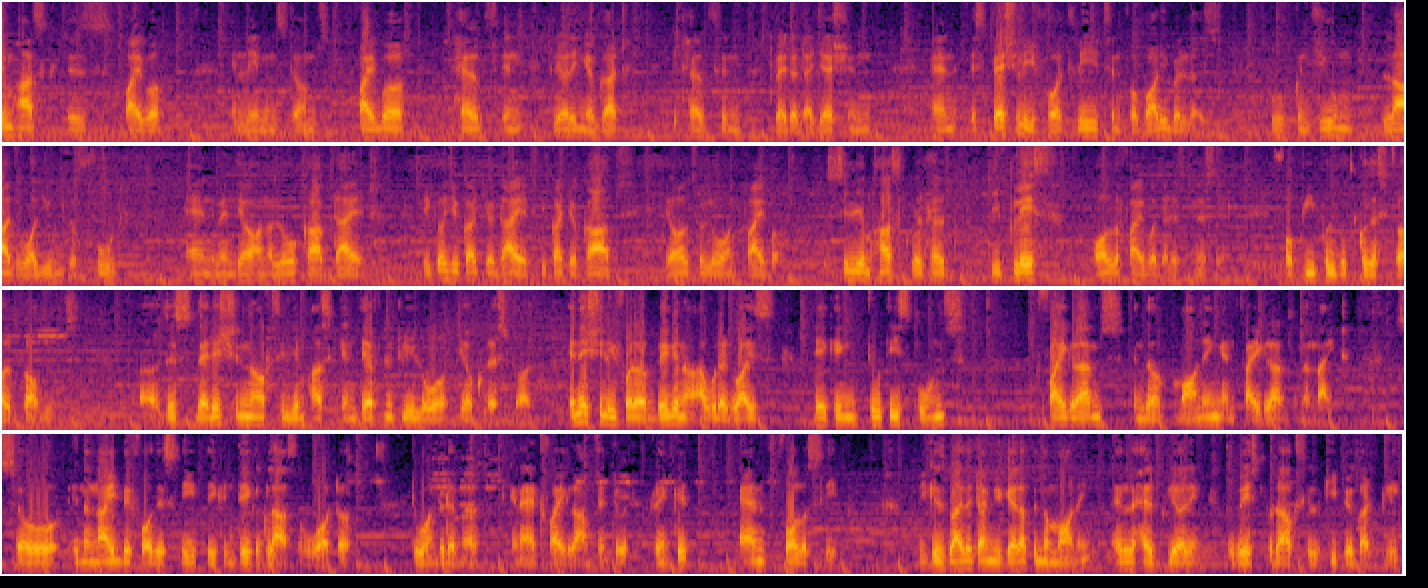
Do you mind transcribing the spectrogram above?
psyllium husk is fiber in layman's terms. Fiber helps in clearing your gut, it helps in better digestion, and especially for athletes and for bodybuilders who consume large volumes of food. And when they're on a low carb diet because you cut your diet you cut your carbs you're also low on fiber. Psyllium husk will help replace all the fiber that is missing for people with cholesterol problems uh, this the addition of psyllium husk can definitely lower your cholesterol initially for a beginner i would advise taking 2 teaspoons 5 grams in the morning and 5 grams in the night so in the night before they sleep, they can take a glass of water, 200 ml. You can add 5 grams into it, drink it, and fall asleep. Because by the time you get up in the morning, it'll help clearing the waste products. It'll keep your gut clean.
